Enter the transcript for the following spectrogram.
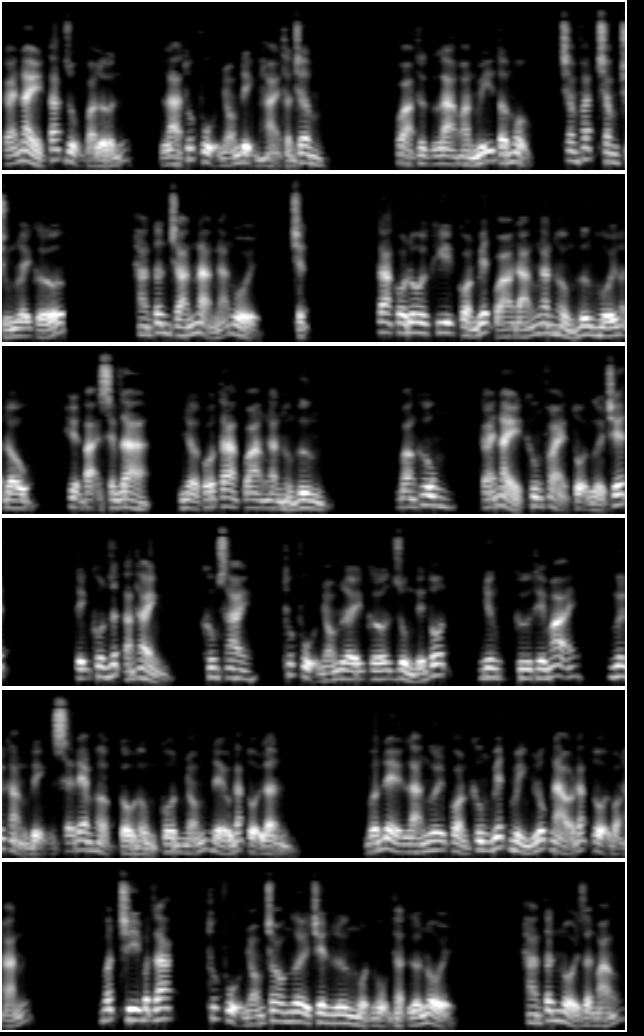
cái này tác dụng quá lớn, là thuốc phụ nhóm định hải thần trâm quả thực là hoàn mỹ tấm mục chăm phát chăm chúng lấy cớ. Hàn tân chán nản ngã ngồi triệt ta có đôi khi còn biết quá đáng ngăn hồng hưng hối hận đâu, hiện tại xem ra, nhờ có ta qua ngăn hồng hưng. Bằng không, cái này không phải tội người chết. Tĩnh khôn rất tán thành, không sai, thuốc phụ nhóm lấy cớ dùng đến tốt, nhưng cứ thế mãi, ngươi khẳng định sẽ đem hợp cầu hồng côn nhóm đều đắc tội lần vấn đề là ngươi còn không biết mình lúc nào đắc tội bọn hắn. Bất chi bất giác, thúc phụ nhóm cho ngươi trên lưng một ngụm thật lớn nổi. Hàn tân nổi giận mắng,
